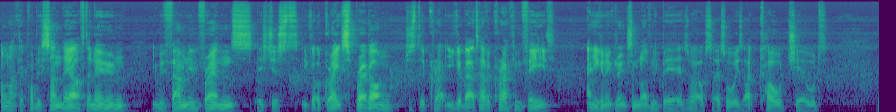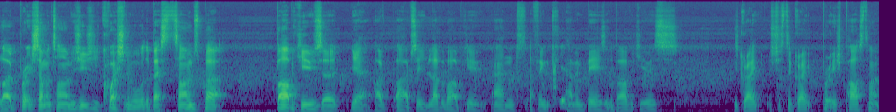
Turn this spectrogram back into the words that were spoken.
on like a probably Sunday afternoon. You're with family and friends. It's just you've got a great spread on. Just a crack. You're about to have a cracking feed, and you're gonna drink some lovely beer as well. So it's always like cold, chilled. Like British summertime is usually questionable at the best of times, but barbecues are yeah. I, I absolutely love a barbecue, and I think having beers at the barbecue is is great. It's just a great British pastime.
